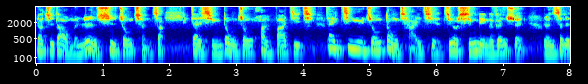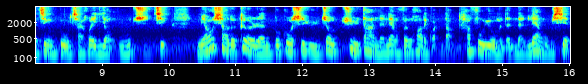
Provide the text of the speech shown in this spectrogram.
要知道，我们认识中成长，在行动中焕发激情，在际遇中洞察一切。只有心灵的跟随，人生的进步才会永无止境。渺小的个人不过是宇宙巨大能量分化的管道，它赋予我们的能量无限，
